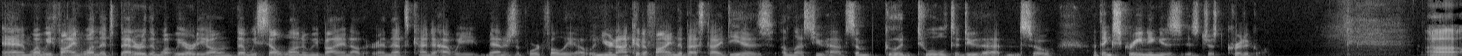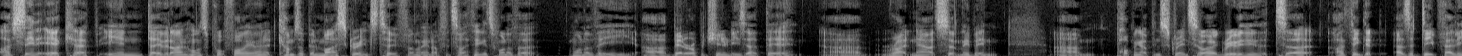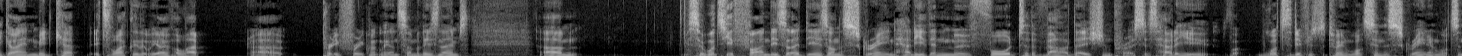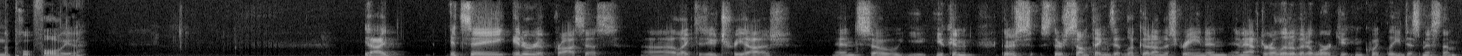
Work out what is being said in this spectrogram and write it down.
and when we find one that's better than what we already own, then we sell one and we buy another. And that's kind of how we manage the portfolio. And you're not going to find the best ideas unless you have some good tool to do that. And so I think screening is, is just critical. Uh, I've seen AerCap in David Einhorn's portfolio, and it comes up in my screens too. Funnily enough, it's I think it's one of the one of the uh, better opportunities out there uh, right now. It's certainly been um, popping up in screen. So I agree with you that uh, I think that as a deep value guy in mid cap, it's likely that we overlap uh, pretty frequently on some of these names. Um, so once you find these ideas on the screen, how do you then move forward to the validation process? How do you? What's the difference between what's in the screen and what's in the portfolio? Yeah, I, it's a iterative process. Uh, I like to do triage and so you, you can there's there's some things that look good on the screen and, and after a little bit of work you can quickly dismiss them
